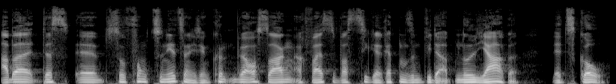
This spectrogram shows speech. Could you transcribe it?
Aber das äh, so funktioniert's ja nicht. Dann könnten wir auch sagen, ach, weißt du was, Zigaretten sind wieder ab null Jahre. Let's go.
